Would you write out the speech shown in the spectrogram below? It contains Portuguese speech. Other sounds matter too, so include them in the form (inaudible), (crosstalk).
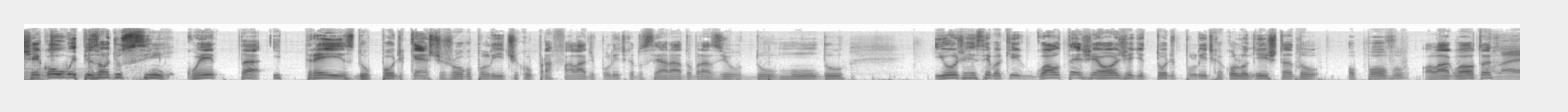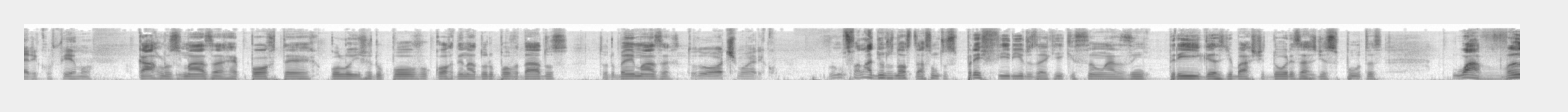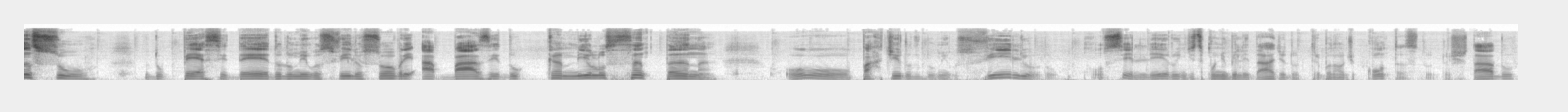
Chegou o episódio 53 do podcast Jogo Político para falar de política do Ceará, do Brasil, do mundo. E hoje recebo aqui Walter George, editor de política colunista do O Povo. Olá, Walter. Olá, Érico, firmo. Carlos Maza, repórter, colunista do Povo, coordenador do Povo Dados. Tudo bem, Maza? Tudo ótimo, Érico. Vamos falar de um dos nossos assuntos preferidos aqui, que são as intrigas de bastidores, as disputas, o avanço do PSD, do Domingos Filho, sobre a base do Camilo Santana. O partido do Domingos Filho, do conselheiro em disponibilidade do Tribunal de Contas do, do Estado,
